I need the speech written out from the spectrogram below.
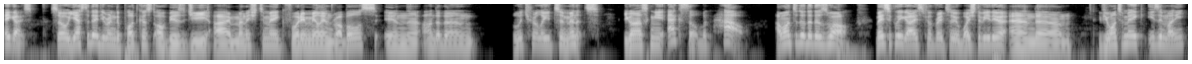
Hey guys, so yesterday during the podcast of BSG, I managed to make 40 million rubles in uh, under than literally 2 minutes. You're gonna ask me, Axel, but how? I want to do that as well. Basically, guys, feel free to watch the video and um, if you want to make easy money,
